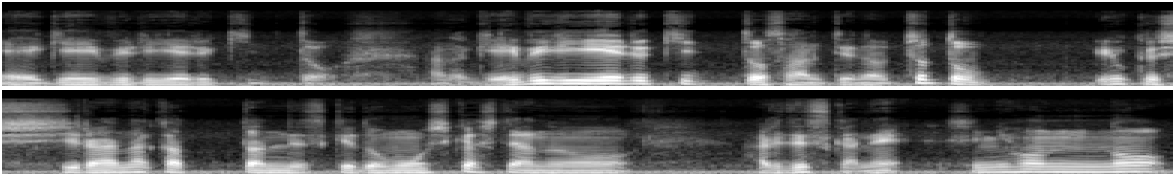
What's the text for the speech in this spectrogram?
えー、ゲイブリエル・キッド。あの、ゲイブリエル・キッドさんっていうのはちょっとよく知らなかったんですけども、もしかしてあの、あれですかね、新日本の、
